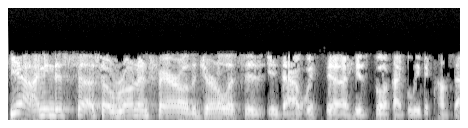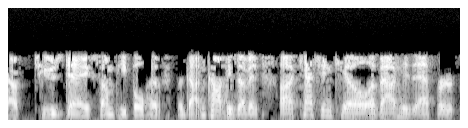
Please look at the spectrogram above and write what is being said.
Yeah, I mean this. Uh, so Ronan Farrow, the journalist, is is out with uh, his book. I believe it comes out Tuesday. Some people have gotten copies of it. Uh, Catch and Kill about his efforts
